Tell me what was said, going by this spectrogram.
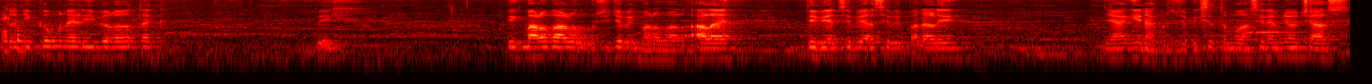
Jako... To nikomu nelíbilo, tak bych, bych maloval, určitě bych maloval, ale ty věci by asi vypadaly nějak jinak, protože bych se tomu asi neměl čas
